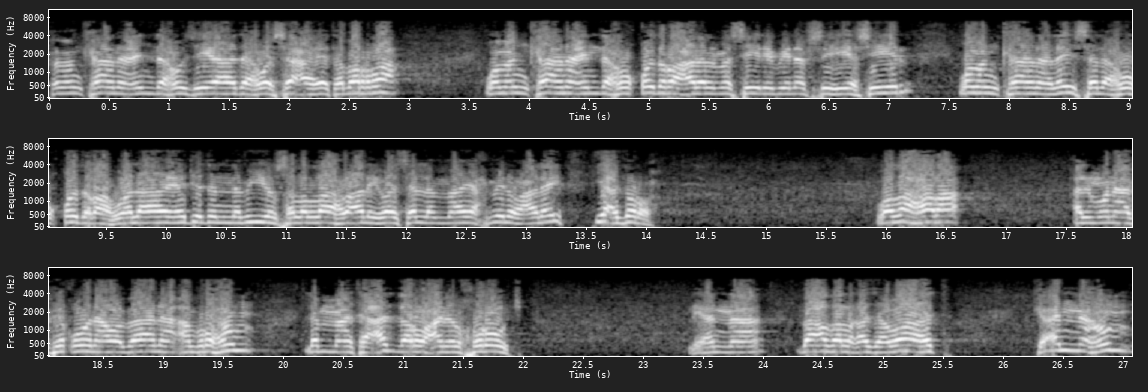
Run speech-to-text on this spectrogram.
فمن كان عنده زيادة وسعة يتبرع ومن كان عنده قدرة على المسير بنفسه يسير ومن كان ليس له قدرة ولا يجد النبي صلى الله عليه وسلم ما يحمله عليه يعذره. وظهر المنافقون وبان أمرهم لما تعذروا عن الخروج لأن بعض الغزوات كأنهم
